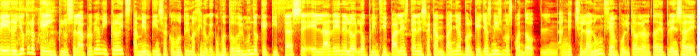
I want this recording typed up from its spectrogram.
Pero yo creo que incluso la propia Microids también piensa como tú, imagino que como todo el mundo, que quizás el ADN lo, principal está en esa campaña porque ellos mismos cuando mm, han hecho el anuncio, han publicado la nota de prensa de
